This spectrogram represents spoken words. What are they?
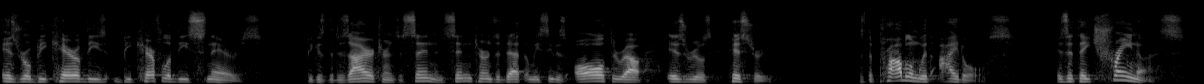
Israel, be, care of these, be careful of these snares because the desire turns to sin and sin turns to death. And we see this all throughout Israel's history. Because the problem with idols is that they train us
